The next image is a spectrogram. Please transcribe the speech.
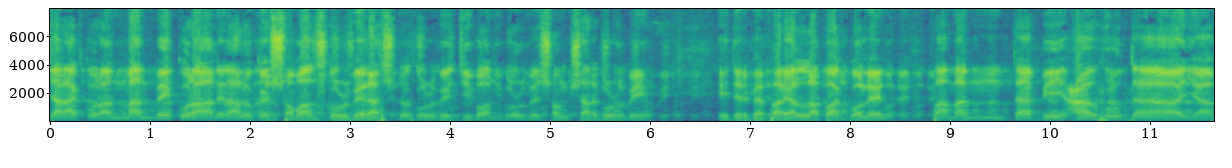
যারা কোরআন মানবে, কোরআনের আলোকে সমাজ গড়বে, রাষ্ট্র গড়বে, জীবন গড়বে, সংসার গড়বে। এদের ব্যাপারে আল্লাহ পাক বলেন, ফামান তাবিআ হুদায়া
